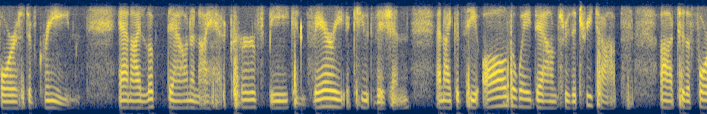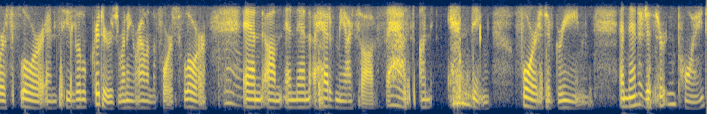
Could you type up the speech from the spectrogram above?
forest of green and I looked down and I had a curved beak and very acute vision. And I could see all the way down through the treetops uh, to the forest floor and see little critters running around on the forest floor. Mm. and um, and then ahead of me I saw a vast unending forest of green. And then at a certain point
